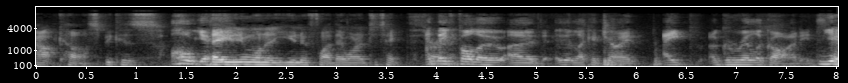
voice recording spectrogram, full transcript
outcasts because Oh yeah they didn't want to unify. They wanted to take the throne. and they follow uh, like a giant ape, a gorilla god instead. Yeah,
